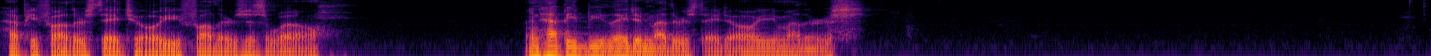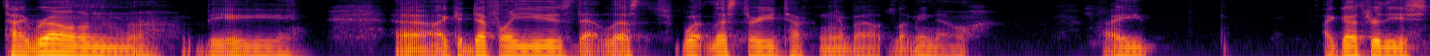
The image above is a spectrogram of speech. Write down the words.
happy Father's Day to all you fathers as well. And happy belated Mother's Day to all you mothers. Tyrone, be uh, I could definitely use that list. What list are you talking about? Let me know. I I go through these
